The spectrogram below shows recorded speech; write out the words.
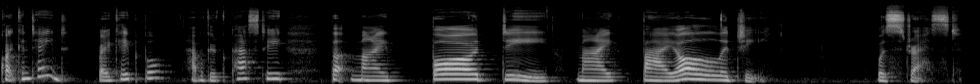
Quite contained, very capable, have a good capacity. But my body, my biology was stressed.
